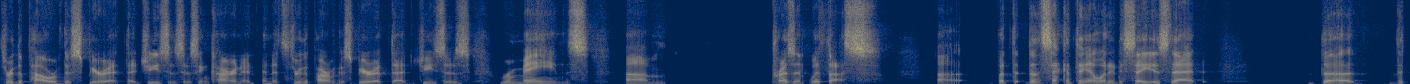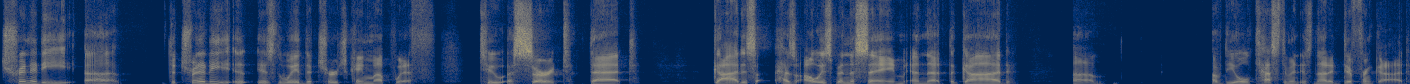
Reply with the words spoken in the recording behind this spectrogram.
through the power of the spirit that jesus is incarnate and it's through the power of the spirit that jesus remains um, present with us. Uh, but the, the second thing i wanted to say is that the the Trinity, uh, the Trinity is the way the church came up with to assert that God is has always been the same, and that the God um, of the Old Testament is not a different God,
